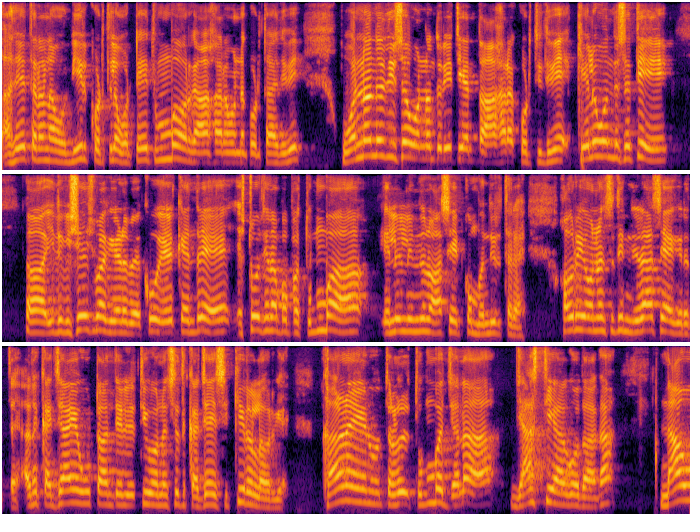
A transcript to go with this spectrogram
ಅದೇ ತರ ನಾವು ನೀರ್ ಕೊಡ್ತಿಲ್ಲ ಹೊಟ್ಟೆ ತುಂಬಾ ಅವ್ರಿಗೆ ಆಹಾರವನ್ನು ಕೊಡ್ತಾ ಇದೀವಿ. ಒಂದೊಂದು ದಿವಸ ಒಂದೊಂದು ರೀತಿಯಂತ ಆಹಾರ ಕೊಡ್ತಿದ್ವಿ. ಕೆಲವೊಂದು ಸತಿ ಇದು ವಿಶೇಷವಾಗಿ ಹೇಳಬೇಕು, ಏಕೆಂದ್ರೆ ಎಷ್ಟೋ ಜನ ಪಾಪ ತುಂಬಾ ಎಲ್ಲೆಲ್ಲಿಂದಲೂ ಆಸೆ ಇಟ್ಕೊಂಡು ಬಂದಿರ್ತಾರೆ. ಅವ್ರಿಗೆ ಒಂದೊಂದ್ಸತಿ ನಿರಾಸೆ ಆಗಿರುತ್ತೆ. ಅದು ಕಜಾಯ ಊಟ ಅಂತ ಹೇಳಿರ್ತೀವಿ ಒಂದೊಂದ್ಸತಿ ಕಜಾಯ ಸಿಕ್ಕಿರಲ್ಲ ಅವ್ರಿಗೆ. ಕಾರಣ ಏನು ಅಂತ ಹೇಳಿದ್ರೆ ತುಂಬಾ ಜನ ಜಾಸ್ತಿ ಆಗೋದಾಗ ನಾವು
